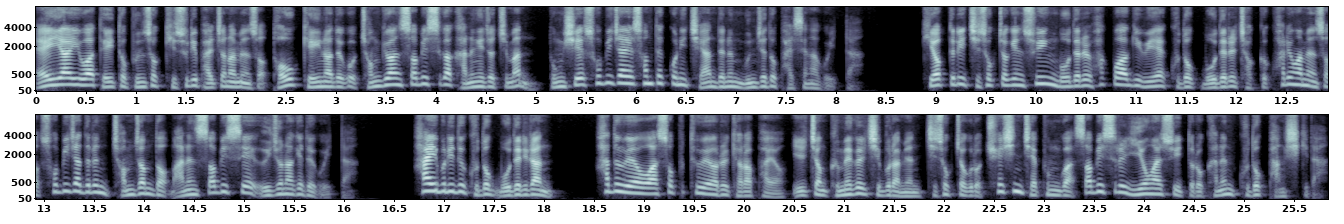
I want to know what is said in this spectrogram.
AI와 데이터 분석 기술이 발전하면서 더욱 개인화되고 정교한 서비스가 가능해졌지만 동시에 소비자의 선택권이 제한되는 문제도 발생하고 있다. 기업들이 지속적인 수익 모델을 확보하기 위해 구독 모델을 적극 활용하면서 소비자들은 점점 더 많은 서비스에 의존하게 되고 있다. 하이브리드 구독 모델이란 하드웨어와 소프트웨어를 결합하여 일정 금액을 지불하면 지속적으로 최신 제품과 서비스를 이용할 수 있도록 하는 구독 방식이다.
